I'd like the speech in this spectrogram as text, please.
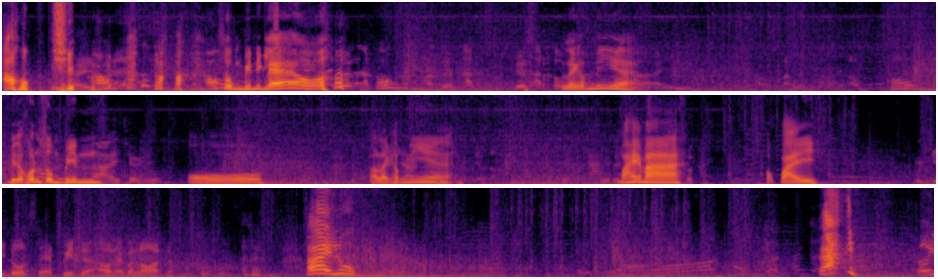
เอ้าชิบเอาเอาสุ่มบินอีกแล้ว เดินอัดเข้าเดินอัดเดินอัดเข้าอะไรครับเนี่ย เอามีแต่คนสุ่มบิน ตายเฉยโอ้โหอะไรครับเนี่ย มาให้มา ออกไปเมื่อกี้โดนแซนด์วิชอะเอาอะไรมารอดอะไอ้ยลูกเดี๋ยวเดี๋ยวถ้าเกิดไอ้ยเอ้ย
